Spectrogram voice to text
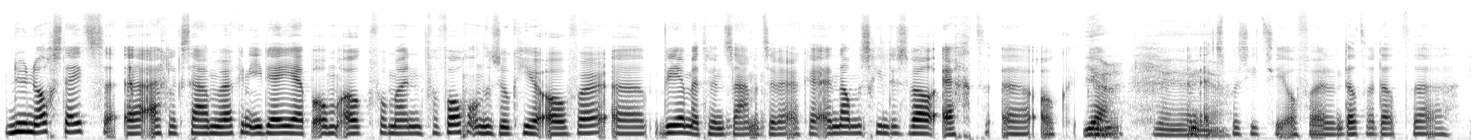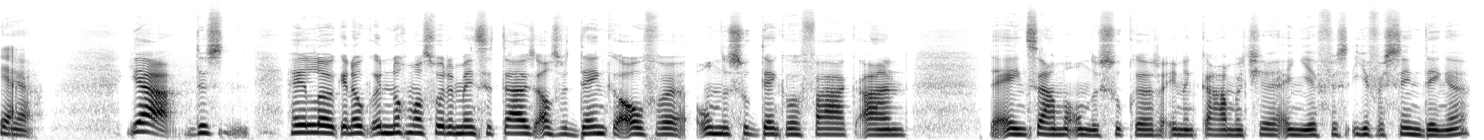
nu nog steeds eh, eigenlijk samenwerk. Een idee heb om ook voor mijn vervolgonderzoek hierover eh, weer met hun samen te werken. En dan misschien dus wel echt ook Ja, in ja, ja. een ja. expositie of dat we dat, ja. Ja. Ja, dus heel leuk. En ook en nogmaals voor de mensen thuis, als we denken over onderzoek, denken we vaak aan de eenzame onderzoeker in een kamertje en je, je verzint dingen.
